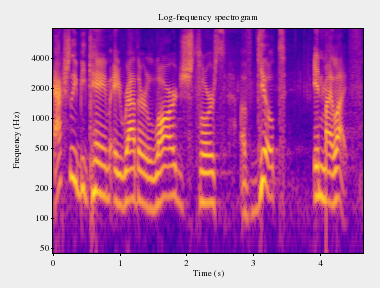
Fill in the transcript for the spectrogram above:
actually became a rather large source of guilt in my life.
